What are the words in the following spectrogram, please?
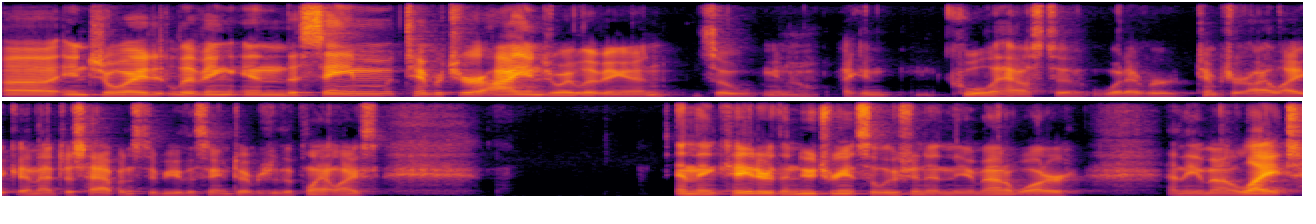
uh, enjoyed living in the same temperature I enjoy living in. So, you know, I can cool the house to whatever temperature I like, and that just happens to be the same temperature the plant likes. And then cater the nutrient solution and the amount of water and the amount of light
